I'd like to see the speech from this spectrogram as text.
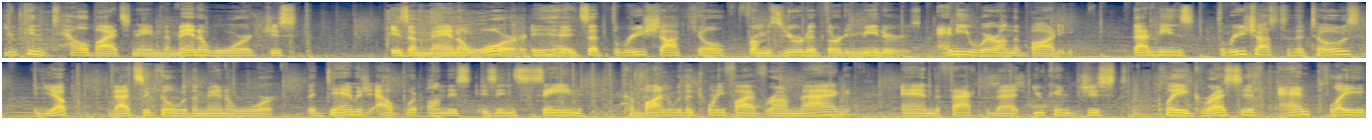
You can tell by its name, the Man of War just is a Man of War. It's a three shot kill from 0 to 30 meters, anywhere on the body. That means three shots to the toes. Yep, that's a kill with a Man of War. The damage output on this is insane, combined with a 25 round mag and the fact that you can just play aggressive and play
